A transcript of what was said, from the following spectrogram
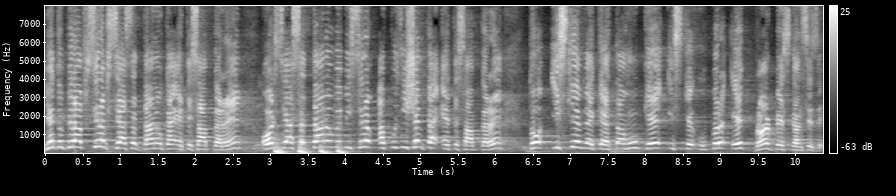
यह तो फिर आप सिर्फ़ सियासतदानों का एहतसाब कर रहे हैं और सियासतदानों में भी सिर्फ़ अपोजिशन का एहतसाब कर रहे हैं। तो इसलिए मैं कहता हूँ कि इसके ऊपर एक ब्रॉड बेस्ड कंसेंस है।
